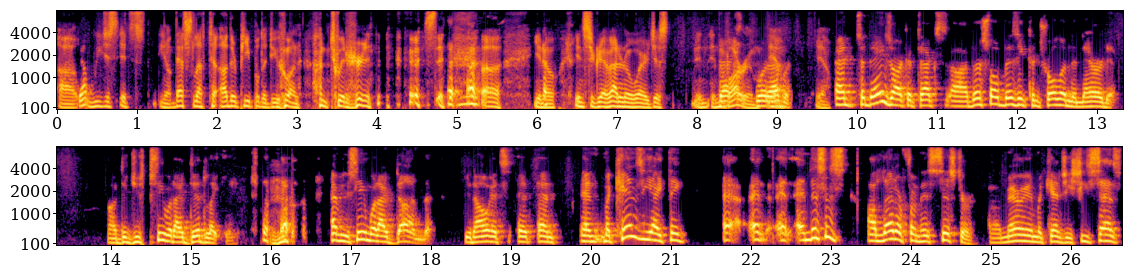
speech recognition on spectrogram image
Uh, yep. We just it's you know that's left to other people to do on on Twitter and uh, you know Instagram. I don't know where, just in, in the barroom, wherever. Yeah. Yeah. And today's architects, uh, they're so busy controlling the narrative. Uh, did you see what I did lately? Mm-hmm. Have you seen what I've done? You know, it's it, and and Mackenzie, I think, and and and this is a letter from his sister, uh, Marion Mackenzie. She says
